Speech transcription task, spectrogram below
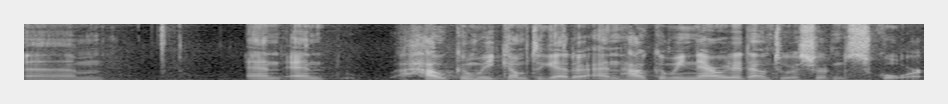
Um, and and how can we come together and how can we narrow it down to a certain score?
